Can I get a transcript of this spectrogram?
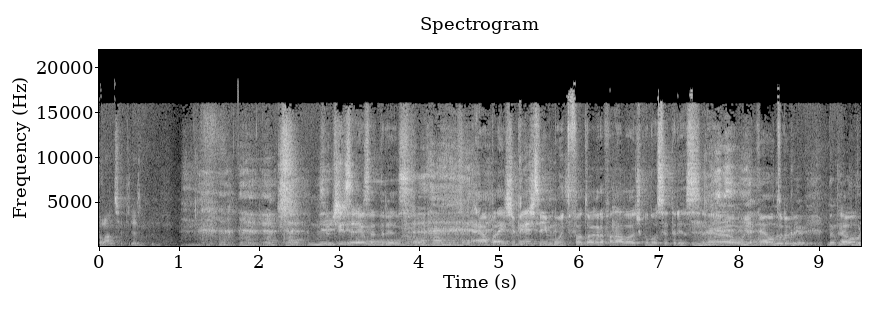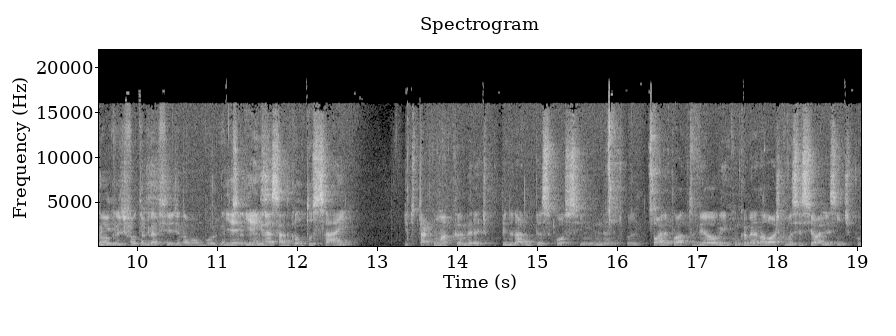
Foi lá no C3, inclusive. Nerd Você é- fez, o- É, aparentemente tem muito fotógrafo analógico no C3. É o É o encontro. núcleo, núcleo é o núcleo de fotografia de Novo Hamburgo no E, é- C3. e é engraçado quando tu sai e tu tá com uma câmera, tipo, pendurada no pescoço, assim, né? Tipo, tu olha pro lado, tu vê alguém com câmera analógica, você se olha assim, tipo.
